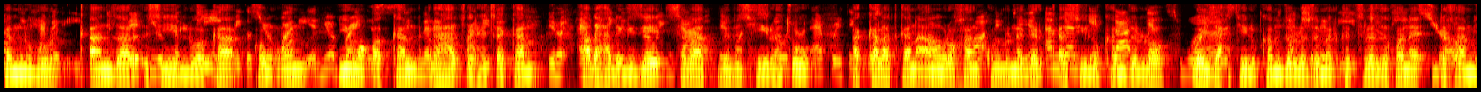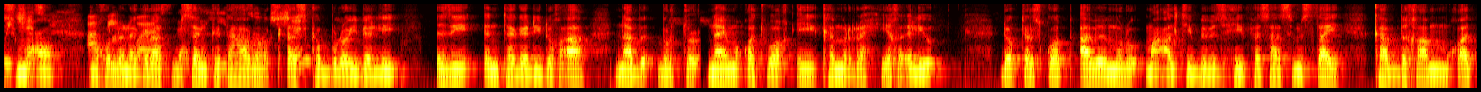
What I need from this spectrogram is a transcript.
ከም ንቡር ቃንዛ ርእሲ ይህልወካ፣ ከምኡውን ይሞቐካን ረሃጽ ይርህጸካን። ሓደ ሓደ ግዜ ሰባት ብብዝሒ ይርህጹ። ኣካላትካን ኣእምሮኻን ኩሉ ነገር ቀስ ኢሉ ከም ዘሎ ወይ ዛሕት ኢሉ ከም ዘሎ ዘመልክት ስለ ዝኾነ ድኻም ይስምዖ። ንኹሉ ነገራት ብሰንኪ እቲ ሃሩር ቀስ ከብሎ ይደሊ። እዚ እንተገዲዱ ከኣ ናብ ብርቱዕ ናይ ሙቐት ወቕዒ ከምርሕ ይኽእል እዩ። ዶክተር ስኮት ኣብ ምሉእ መዓልቲ ብብዝሒ ፈሳሲ ምስታይ ካብ ድኻም፣ ሙቐት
